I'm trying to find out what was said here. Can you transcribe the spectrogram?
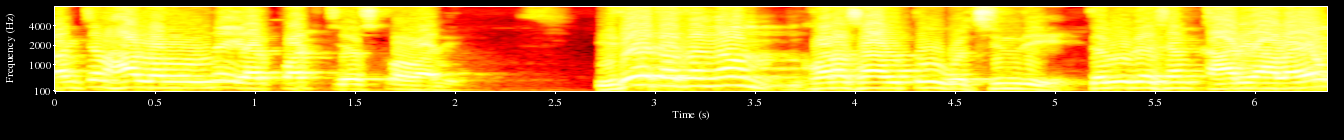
ఫంక్షన్ హాల్లోనే ఏర్పాటు చేసుకోవాలి. ఇదే తతంగం కొనసాగుతూ వచ్చింది. తెలుగుదేశం కార్యాలయం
